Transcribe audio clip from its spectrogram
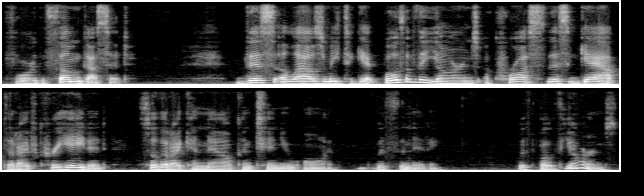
for the thumb gusset. This allows me to get both of the yarns across this gap that I've created so that I can now continue on with the knitting with both yarns.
